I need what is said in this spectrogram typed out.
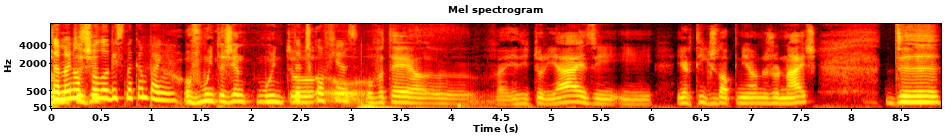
Também não se gente- falou disso na campanha. Houve muita gente muito. Da desconfiança. Houve até eh, editoriais e, e- e artigos de opinião nos jornais de,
